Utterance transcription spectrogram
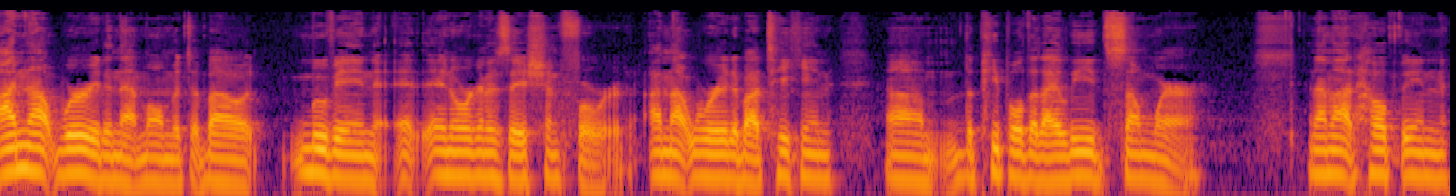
I'm not worried in that moment about moving an organization forward. I'm not worried about taking um, the people that I lead somewhere and I'm not helping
